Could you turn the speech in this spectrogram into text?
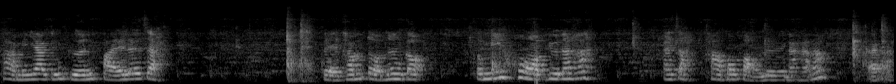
ถ้าไม่ยากจนเกินไปเลยจ้ะ แต่ทำต่อเนื่องก็ก็มีหอบอยู่นะคะไอ้จ้ะทาเบาๆเลยนะคะเนาะอะ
